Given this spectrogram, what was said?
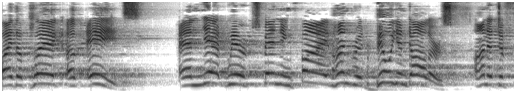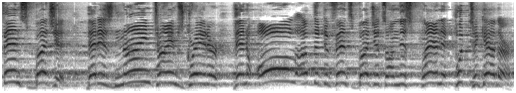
by the plague of AIDS. And yet we're spending $500 billion on a defense budget that is nine times greater than all of the defense budgets on this planet put together.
